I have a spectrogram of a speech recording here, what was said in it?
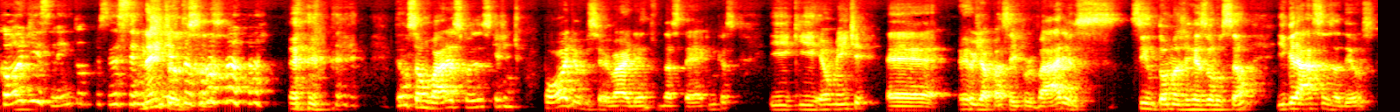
Como eu disse, nem tudo precisa ser nem dito. Tudo precisa. então são várias coisas que a gente pode observar dentro das técnicas e que realmente é, eu já passei por vários sintomas de resolução e graças a Deus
